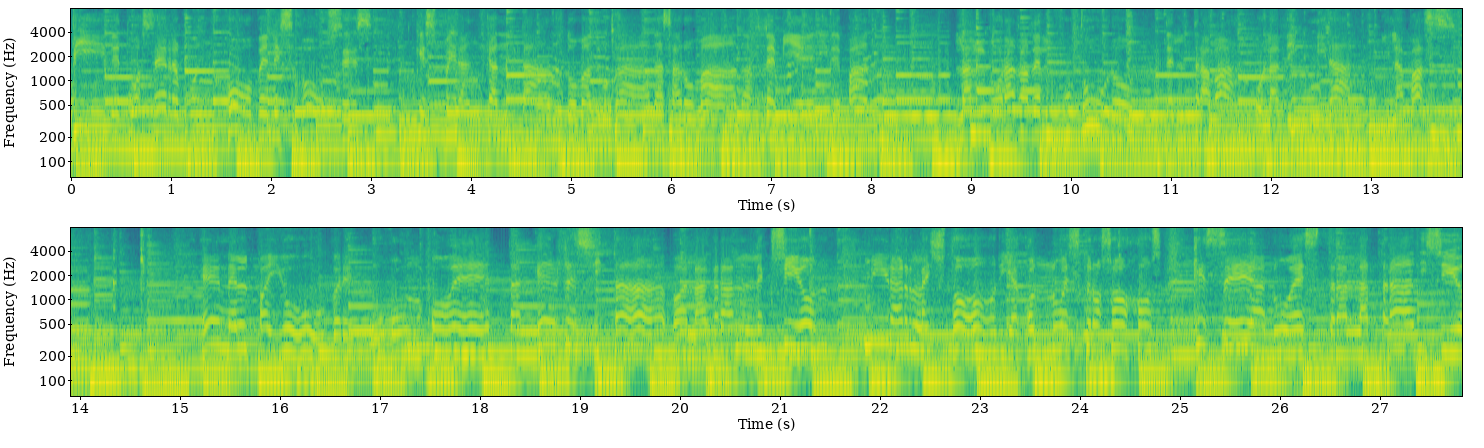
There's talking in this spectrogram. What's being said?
Vive tu acervo en jóvenes voces que esperan cantando madrugadas aromadas de miel y de pan. La alborada del futuro, del trabajo, la dignidad y la paz en el payubre hubo poeta que recitaba la gran lección, mirar la historia con nuestros ojos, que sea nuestra la tradición.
